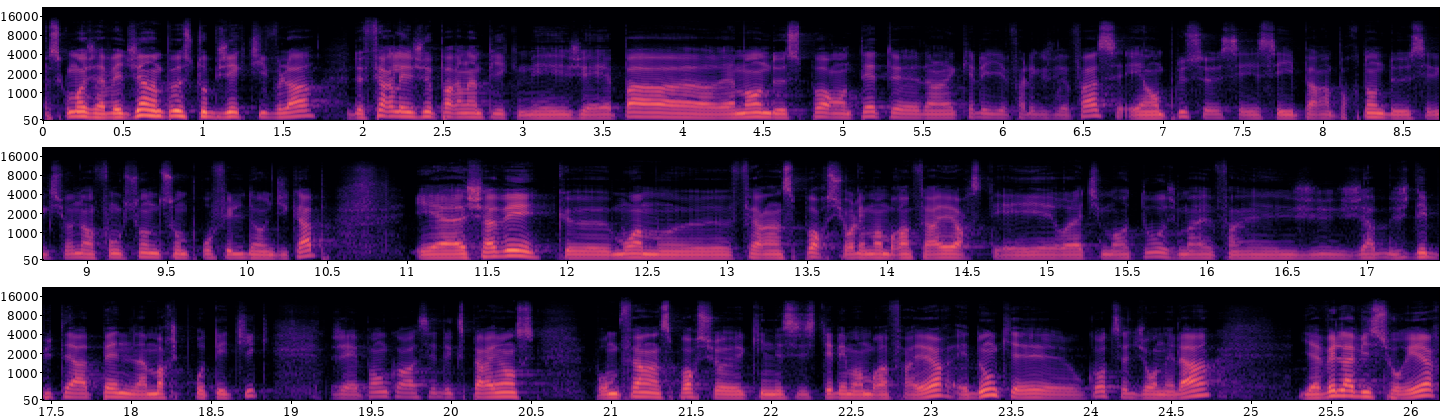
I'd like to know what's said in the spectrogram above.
Parce que moi, j'avais déjà un peu cet objectif-là de faire les Jeux paralympiques, mais je n'avais pas vraiment de sport en tête euh, dans lequel il fallait que je le fasse. Et en plus, euh, c'est hyper important de sélectionner en fonction de son profil de handicap. Et euh, je savais que moi, faire un sport sur les membres inférieurs, c'était relativement tôt. Je, enfin, je, débutais à peine la marche prothétique. J'avais pas encore assez d'expérience pour me faire un sport qui nécessitait les membres inférieurs. Et donc, au cours de cette journée-là, il y avait La Vie Sourire,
